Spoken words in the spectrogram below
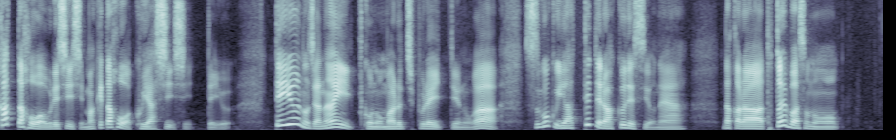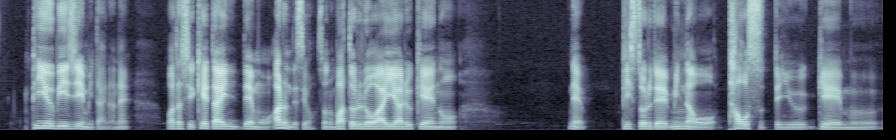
勝った方は嬉しいし負けた方は悔しいしっていう。っていうのじゃないこのマルチプレイっていうのがすごくやってて楽ですよね。だから例えばその PUBG みたいなね。私携帯でもあるんですよ。そのバトルロワイヤル系のねピストルでみんなを倒すっていうゲーム。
